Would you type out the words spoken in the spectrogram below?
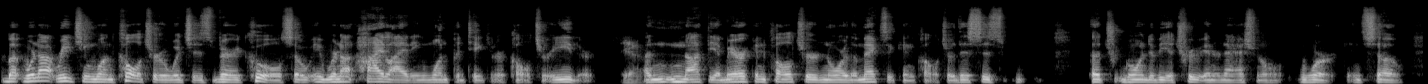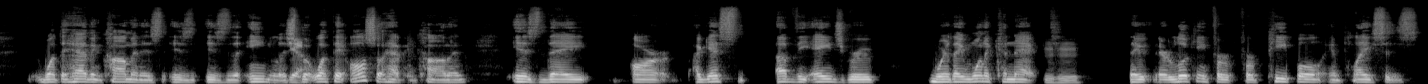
but we're not reaching one culture which is very cool so we're not highlighting one particular culture either Yeah. uh, not the American culture nor the Mexican culture. This is a tr- going to be a true international work, and so what they have in common is is is the English. Yeah. But what they also have in common is they are, I guess, of the age group where they want to connect. hmm They they're looking for for people and places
